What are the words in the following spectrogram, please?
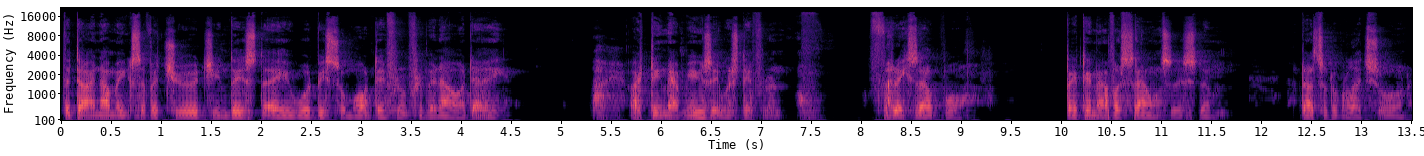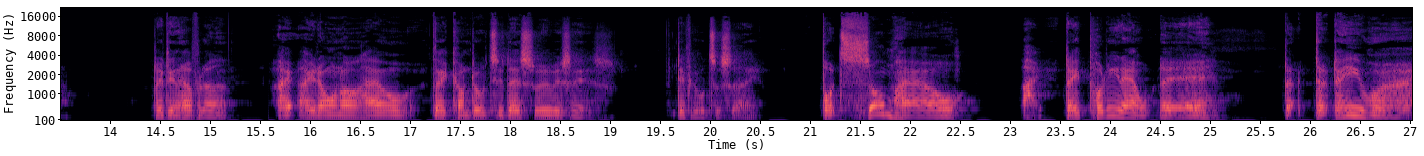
The dynamics of a church in this day would be somewhat different from in our day. I think their music was different. For example, they didn't have a sound system. That's double edged sword. They didn't have that. I, I don't know how they conducted their services. Difficult to say. But somehow they put it out there that, that they were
